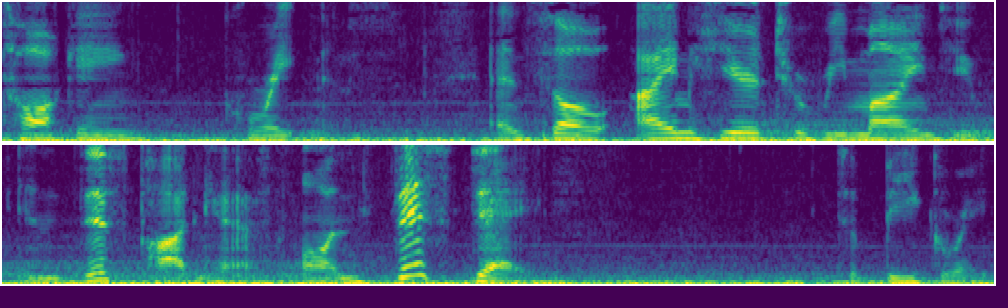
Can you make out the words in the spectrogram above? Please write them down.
talking greatness. And so I'm here to remind you in this podcast on this day to be great.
